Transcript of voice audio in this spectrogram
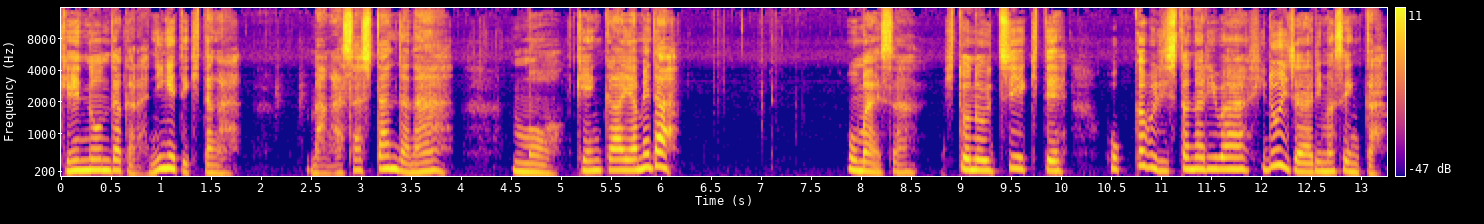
検問だから逃げてきたが魔が差したんだな。もう喧嘩やめだ。お前さん人の家へ来てほっかぶりしたなりはひどいじゃありませんか。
